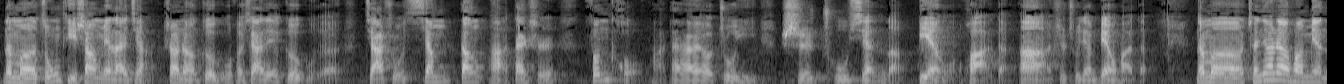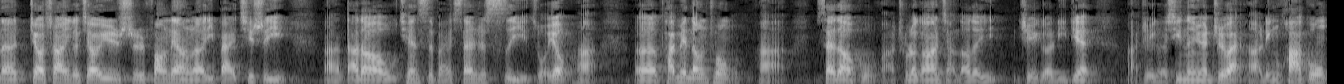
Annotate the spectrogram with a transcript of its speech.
那么总体上面来讲，上涨个股和下跌个股的家数相当啊，但是风口啊，大家要注意是出现了变化的啊，是出现变化的。那么成交量方面呢，较上一个交易日是放量了一百七十亿啊，达到五千四百三十四亿左右啊。呃，盘面当中啊。赛道股啊，除了刚刚讲到的这个锂电啊，这个新能源之外啊，磷化工、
